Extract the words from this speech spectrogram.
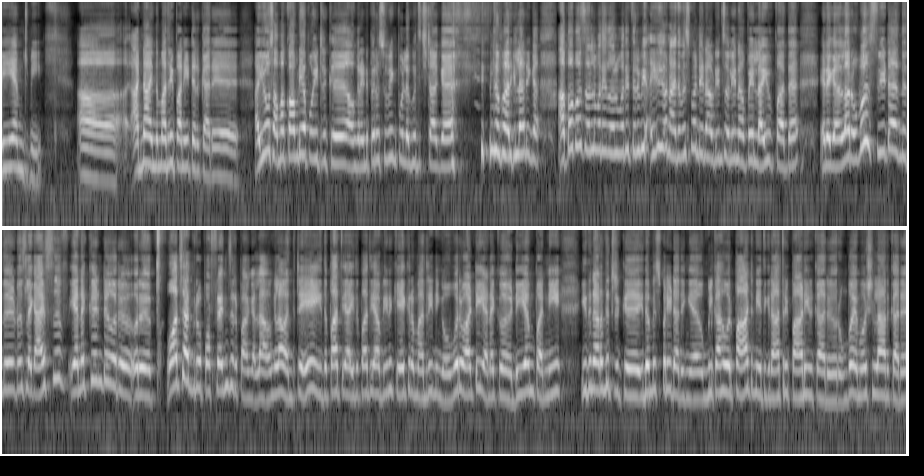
DMed me அண்ணா இந்த மாதிரி பண்ணிட்டு இருக்காரு. ஐயோ செம காமெடியா போயிட்டு இருக்கு. அவங்க ரெண்டு பேரும் ஸ்விமிங் பூல்ல குதிச்சிட்டாங்க. இந்த மாதிரிலாம் நீங்கள் அப்பப்போ சொல்லும் போதே சொல்லும் போதே திரும்பி ஐயோ நான் இதை மிஸ் பண்ணிட்டேன் அப்படின்னு சொல்லி நான் போய் லைவ் பார்த்தேன். எனக்கு அதெல்லாம் ரொம்ப ஸ்வீட்டாக இருந்தது. இட் வாஸ் லைக் ஐஸ் எனக்குன்ட்டு ஒரு ஒரு வாட்ஸ்அப் குரூப் ஆஃப் ஃப்ரெண்ட்ஸ் இருப்பாங்கல்ல அவங்களாம் வந்துட்டு ஏ இது பாத்தியா இது பாத்தியா அப்படின்னு கேட்குற மாதிரி நீங்கள் ஒவ்வொரு வாட்டி எனக்கு டிஎம் பண்ணி இது நடந்துட்டுருக்கு இதை மிஸ் பண்ணிடாதீங்க. உங்களுக்காக ஒரு பாட்டு நேற்றுக்கு ராத்திரி பாடியிருக்காரு ரொம்ப எமோஷனலாக இருக்காரு.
